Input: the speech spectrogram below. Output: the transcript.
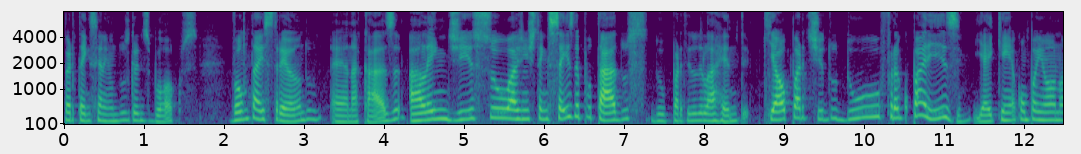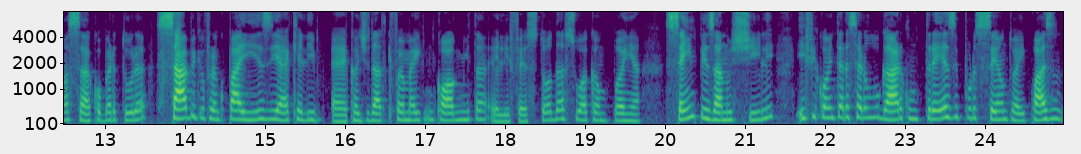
pertencem a nenhum dos grandes blocos vão estar tá estreando é, na casa. Além disso, a gente tem seis deputados do Partido de la Gente, que é o partido do Franco Parisi. E aí quem acompanhou a nossa cobertura sabe que o Franco Parisi é aquele é, candidato que foi uma incógnita, ele fez toda a sua campanha sem pisar no Chile e ficou em terceiro lugar com 13% aí, quase,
